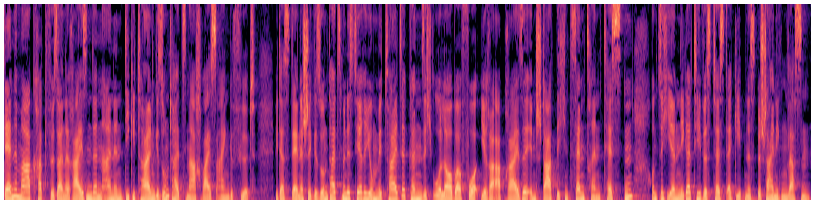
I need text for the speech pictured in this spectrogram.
Dänemark hat für seine Reisenden einen digitalen Gesundheitsnachweis eingeführt. Wie das dänische Gesundheitsministerium mitteilte, können sich Urlauber vor ihrer Abreise in staatlichen Zentren testen und sich ihr negatives Testergebnis bescheinigen lassen.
